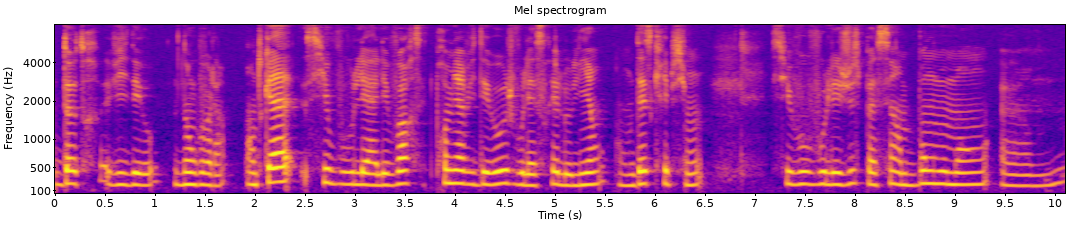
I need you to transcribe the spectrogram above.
d'autres vidéos. Donc voilà. En tout cas, si vous voulez aller voir cette première vidéo, je vous laisserai le lien en description. Si vous voulez juste passer un bon moment, euh,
